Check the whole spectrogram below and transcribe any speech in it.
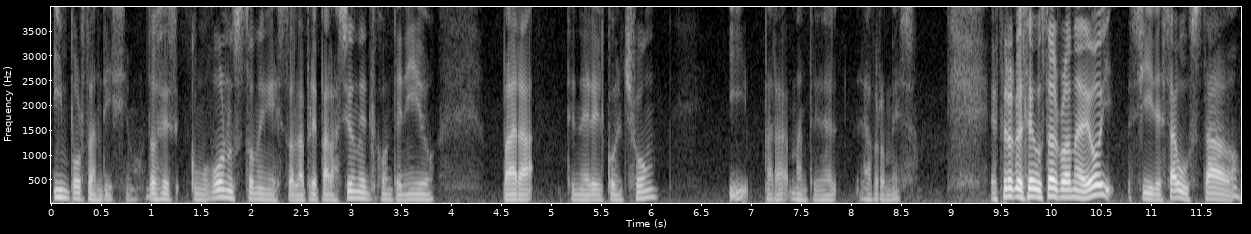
importantísimo. Entonces, como bonus tomen esto, la preparación del contenido para tener el colchón y para mantener la promesa. Espero que les haya gustado el programa de hoy. Si les ha gustado,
